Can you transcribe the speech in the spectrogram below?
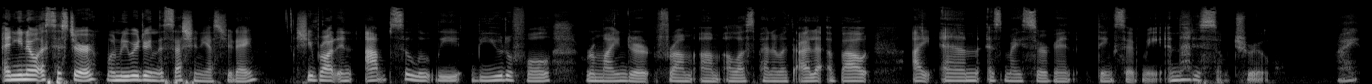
And you know, a sister, when we were doing the session yesterday, she brought an absolutely beautiful reminder from um, Allah subhanahu wa ta'ala about I am as my servant thinks of me. And that is so true, right?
